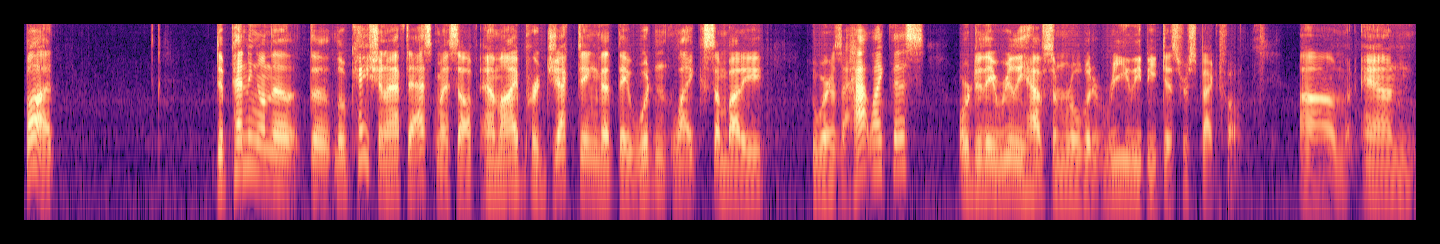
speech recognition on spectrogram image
but depending on the the location, I have to ask myself, am I projecting that they wouldn't like somebody who wears a hat like this, or do they really have some rule? Would it really be disrespectful? Um, and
